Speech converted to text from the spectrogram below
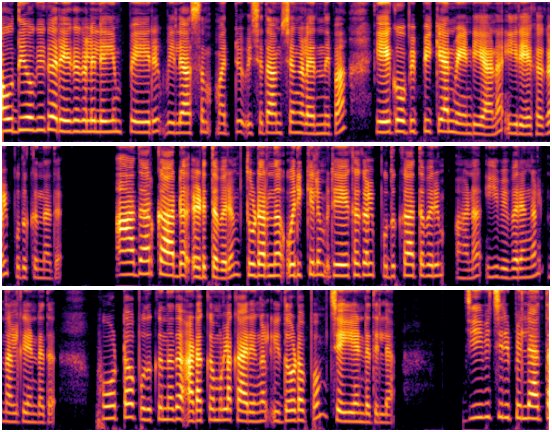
ഔദ്യോഗിക രേഖകളിലെയും പേര് വിലാസം മറ്റു വിശദാംശങ്ങൾ എന്നിവ ഏകോപിപ്പിക്കാൻ വേണ്ടിയാണ് ഈ രേഖകൾ പുതുക്കുന്നത്. ആധാർ കാർഡ് എടുത്തവരും തുടർന്ന് ഒരിക്കലും രേഖകൾ പുതുക്കാത്തവരും ആണ് ഈ വിവരങ്ങൾ നൽകേണ്ടത്. ഫോട്ടോ പുതുക്കുന്നത് അടക്കമുള്ള കാര്യങ്ങൾ ഇതോടൊപ്പം ചെയ്യേണ്ടതില്ല. ജീവിച്ചിരിപ്പില്ലാത്ത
